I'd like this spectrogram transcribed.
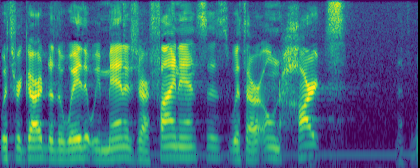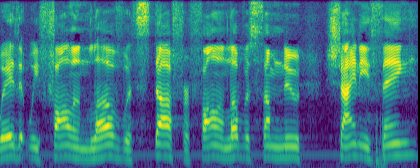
with regard to the way that we manage our finances, with our own hearts the way that we fall in love with stuff or fall in love with some new shiny thing.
